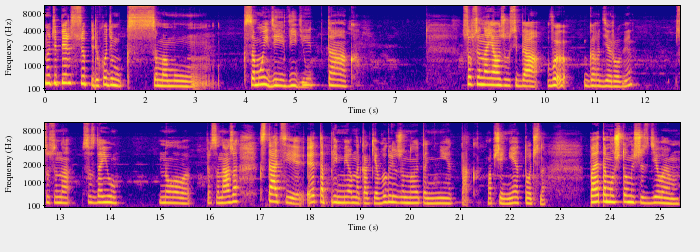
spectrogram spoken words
Ну, теперь все, переходим к самому... К самой идее видео. Итак. Собственно, я уже у себя в гардеробе. Собственно, создаю нового персонажа. Кстати, это примерно как я выгляжу, но это не так. Вообще не точно. Поэтому что мы сейчас сделаем?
